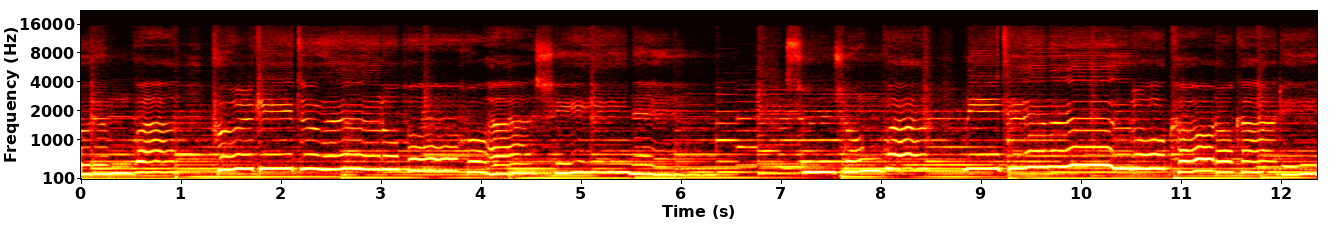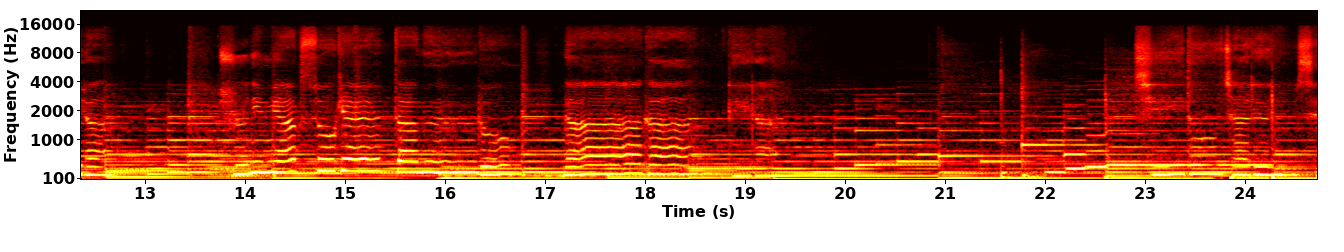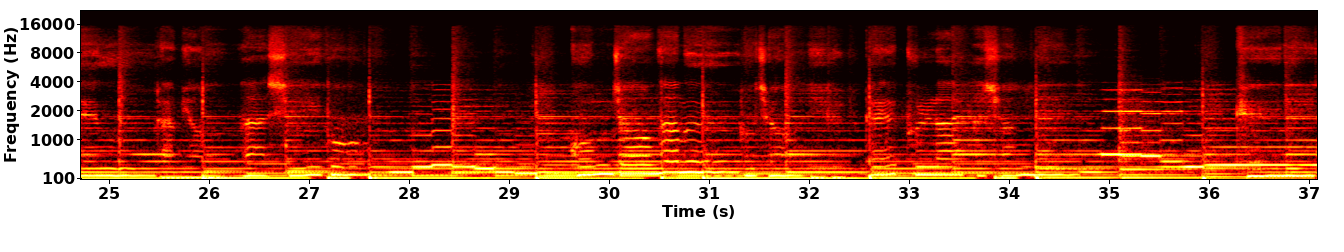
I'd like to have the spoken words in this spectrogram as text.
구름과 불기둥으로 보호하시네. 순종과 믿음으로 걸어가리라. 주님 약속의 땅으로 나아가리라. 지도자를 세우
